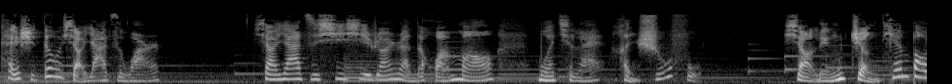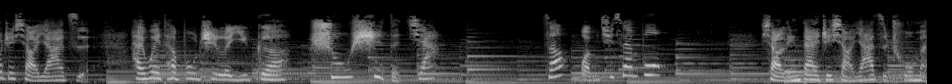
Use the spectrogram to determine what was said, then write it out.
开始逗小鸭子玩儿。小鸭子细细软软的黄毛，摸起来很舒服。小玲整天抱着小鸭子，还为它布置了一个舒适的家。走，我们去散步。小玲带着小鸭子出门。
